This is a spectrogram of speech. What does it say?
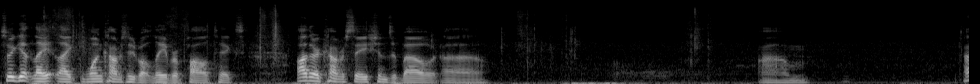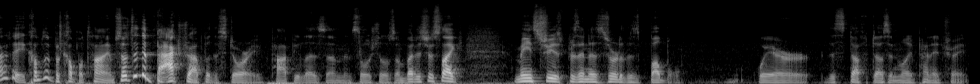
so we get like like one conversation about labor politics, other conversations about uh, um, say it comes up a couple times. So it's in the backdrop of the story, populism and socialism, but it's just like Main Street is presented as sort of this bubble where this stuff doesn't really penetrate.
